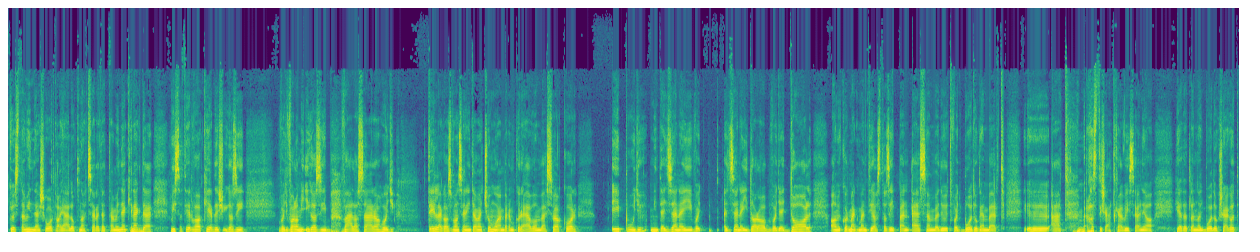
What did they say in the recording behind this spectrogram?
köztem minden sort ajánlok nagy szeretettel mindenkinek, de visszatérve a kérdés igazi, vagy valami igazibb válaszára, hogy tényleg az van szerintem egy csomó ember, amikor el van veszve, akkor épp úgy, mint egy zenei, vagy egy zenei darab, vagy egy dal, amikor megmenti azt az éppen elszenvedőt, vagy boldog embert ö, át, mert azt is át kell vészelni a hihetetlen nagy boldogságot,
